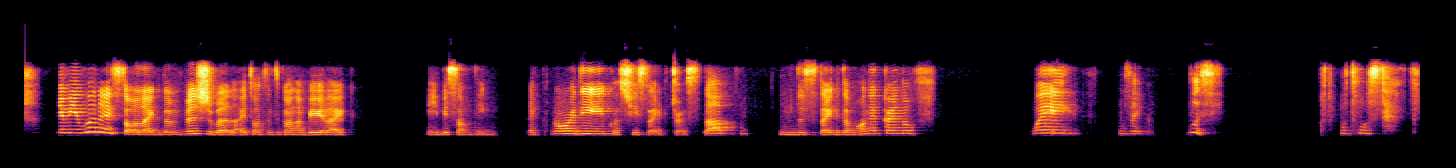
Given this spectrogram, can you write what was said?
I mean, when I saw like the visual, I thought it's gonna be like maybe something like Lordi, because she's like dressed up in this like demonic kind of way. I was like, Lucy, what, what was that?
